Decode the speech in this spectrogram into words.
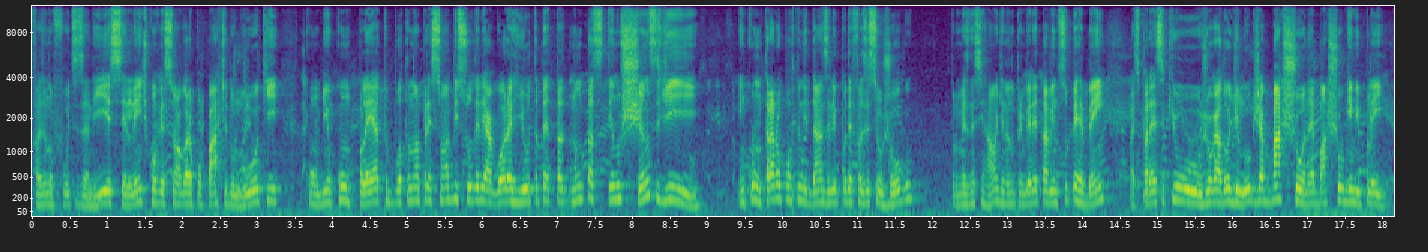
fazendo futs ali, excelente conversão agora por parte do Luke. Combinho completo, botando uma pressão absurda ali agora, Ryu tá, tá, não tá tendo chances de encontrar oportunidades ali poder fazer seu jogo. Pelo menos nesse round, né? No primeiro ele tá vindo super bem, mas parece que o jogador de Luke já baixou, né? Baixou o gameplay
